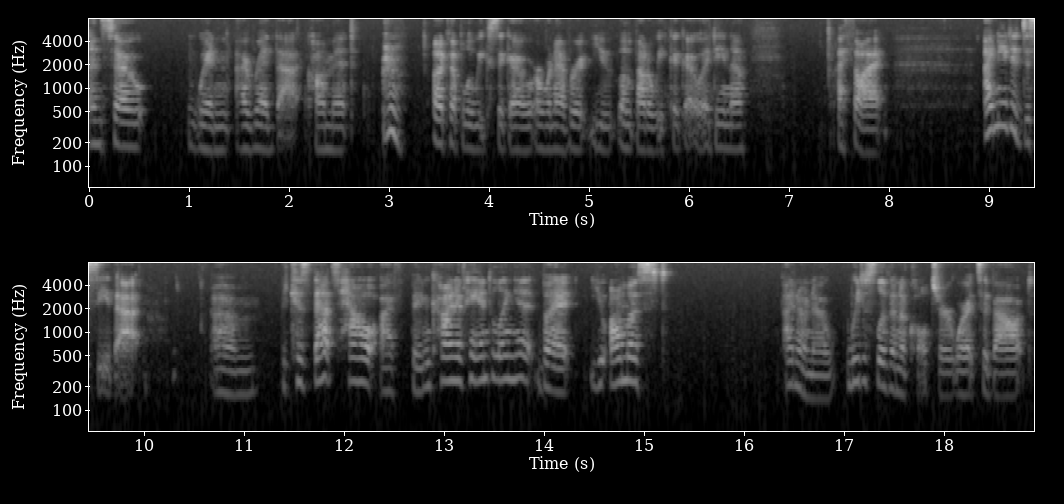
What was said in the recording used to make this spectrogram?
And so when I read that comment, a couple of weeks ago or whenever you, about a week ago, Adina, I thought I needed to see that. Um, because that's how I've been kind of handling it, but you almost, I don't know, we just live in a culture where it's about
